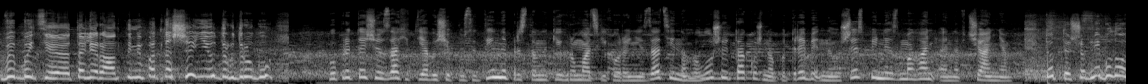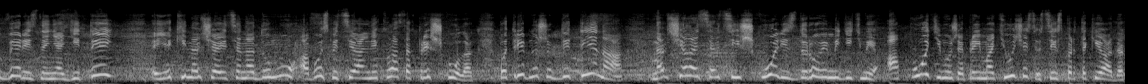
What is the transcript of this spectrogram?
вы быть э, толерантными по отношению друг к другу, Попри те, що захід явище позитивне, представники громадських організацій наголошують також на потребі не лише спільних змагань, а й навчання. Тобто, щоб не було вирізнення дітей, які навчаються на дому або в спеціальних класах при школах. Потрібно, щоб дитина навчалася в цій школі з здоровими дітьми, а потім уже приймати участь у цих спартакіадах.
